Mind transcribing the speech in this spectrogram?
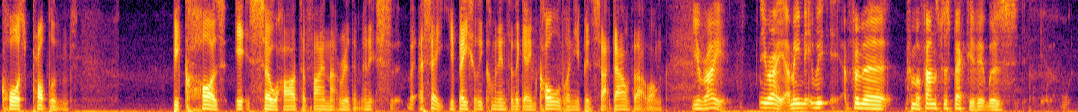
caused problems because it's so hard to find that rhythm. And it's, like I say, you're basically coming into the game cold when you've been sat down for that long. You're right. You're right. I mean, it, from a from a fan's perspective, it was.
